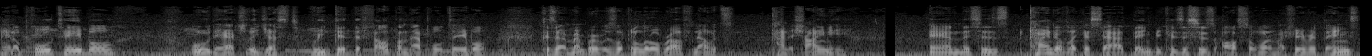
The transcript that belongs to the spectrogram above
and a pool table. Ooh, they actually just redid the felt on that pool table because I remember it was looking a little rough. Now it's kind of shiny. And this is kind of like a sad thing because this is also one of my favorite things.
